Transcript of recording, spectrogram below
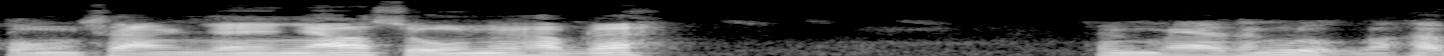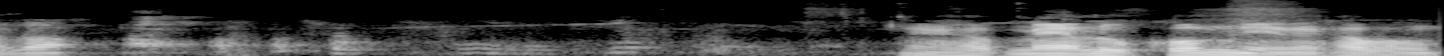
คงสั่งใหญ่ยาวสูงนะครับเด้อทั้งแม่ทั้งลูกนะครับเนาะ นี่ครับ แม่ลูกคมนี่นะครับผม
